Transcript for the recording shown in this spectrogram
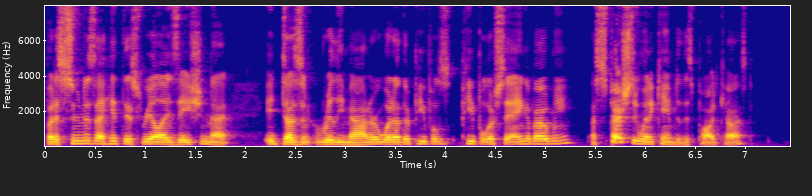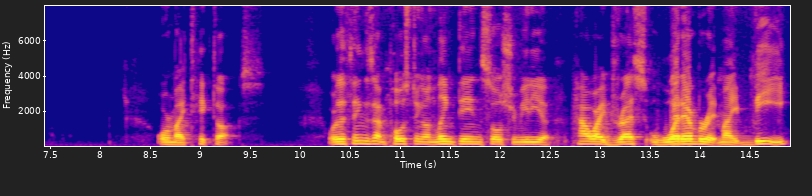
but as soon as I hit this realization that it doesn't really matter what other people's people are saying about me, especially when it came to this podcast or my TikToks or the things I'm posting on LinkedIn, social media, how I dress, whatever it might be.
